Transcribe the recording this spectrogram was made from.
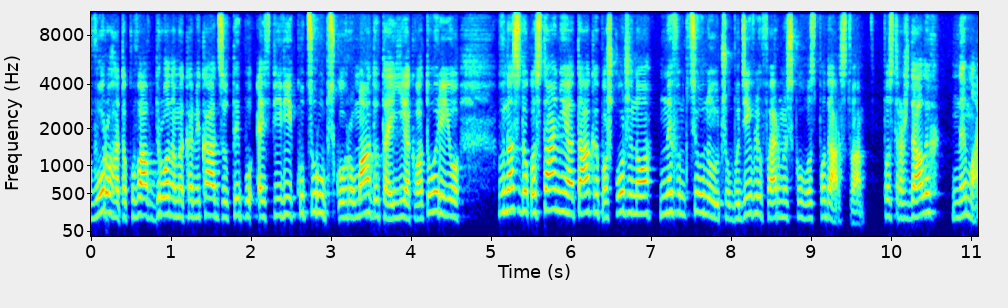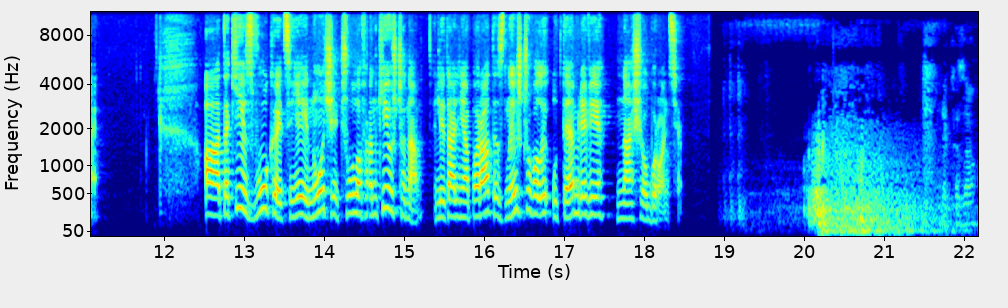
ворог атакував дронами камікадзу типу FPV Куцурубську громаду та її акваторію. Внаслідок останньої атаки пошкоджено нефункціонуючу будівлю фермерського господарства. Постраждалих немає. А такі звуки цієї ночі чула Франківщина. Літальні апарати знищували у темряві наші оборонці. казав.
